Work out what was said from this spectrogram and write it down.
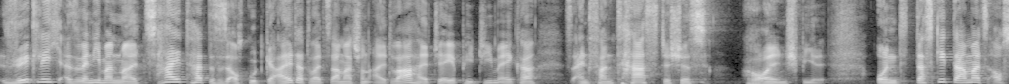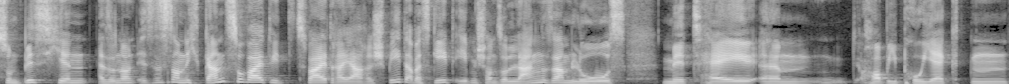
wirklich, also wenn jemand mal Zeit hat, das ist auch gut gealtert, weil es damals schon alt war, halt JRPG Maker, ist ein fantastisches Rollenspiel. Und das geht damals auch so ein bisschen, also noch, es ist noch nicht ganz so weit wie zwei, drei Jahre später, aber es geht eben schon so langsam los mit, hey, ähm, Hobbyprojekten.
